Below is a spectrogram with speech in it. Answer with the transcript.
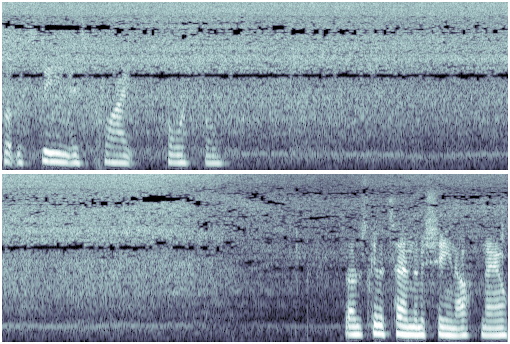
But the steam is quite forceful. So I'm just going to turn the machine off now.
